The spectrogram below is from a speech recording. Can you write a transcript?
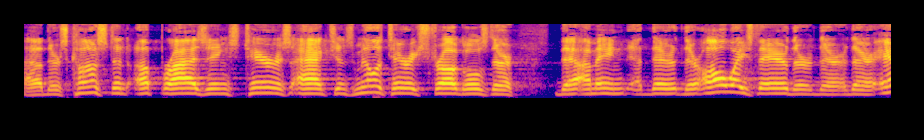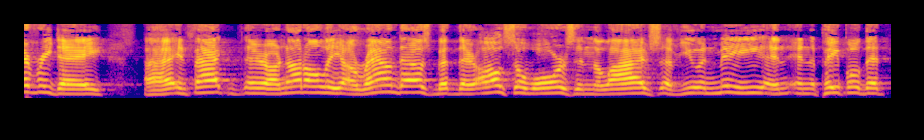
Uh, there's constant uprisings, terrorist actions, military struggles. There, I mean, they're, they're always there. They're, they're, they're every day. Uh, in fact, there are not only around us, but there are also wars in the lives of you and me and, and the people that,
